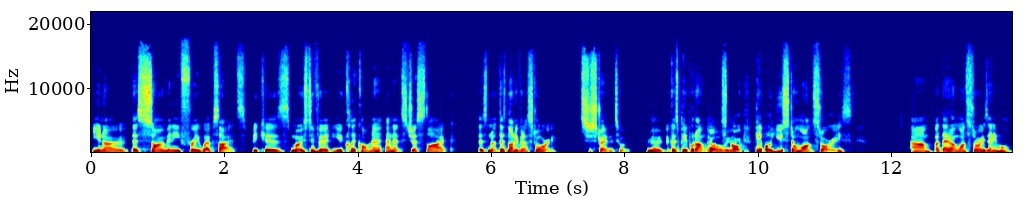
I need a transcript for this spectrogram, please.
you know there's so many free websites because most of it you click on it and it's just like there's no there's not even a story. It's just straight into it Yeah, because people don't Go, want yeah. People used to want stories, um, but they don't want stories anymore.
